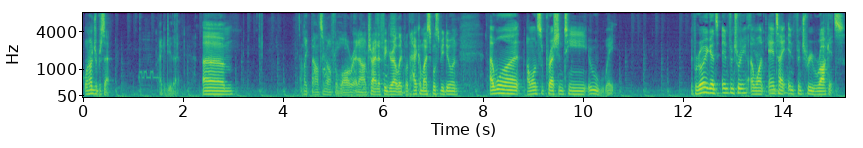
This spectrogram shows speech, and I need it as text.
100%. I could do that. Um I'm like bouncing off the wall right now. I'm trying to figure out like what the heck am I supposed to be doing? I want I want suppression team. Ooh, wait. If we're going against infantry, I want anti-infantry rockets.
